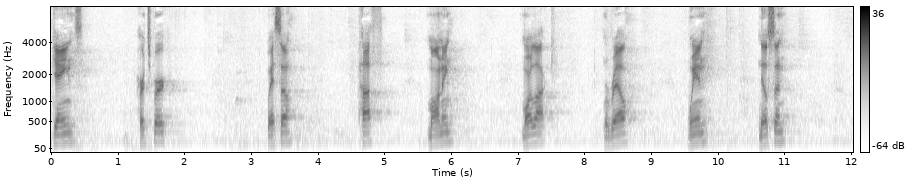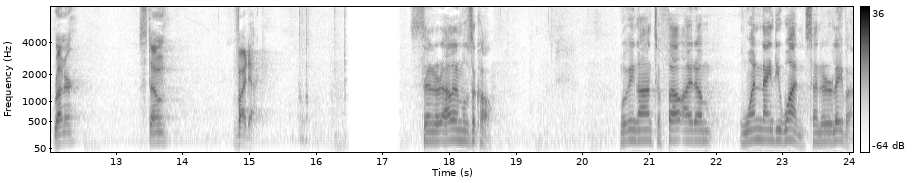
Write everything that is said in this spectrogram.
Gaines. Hertzberg. Hueso. Huff. Monning. Moorlach. Morrell. Nguyen. Nielsen. Runner. Stone. Vidak. Senator Allen moves the call. Moving on to file item 191, Senator Leyva.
